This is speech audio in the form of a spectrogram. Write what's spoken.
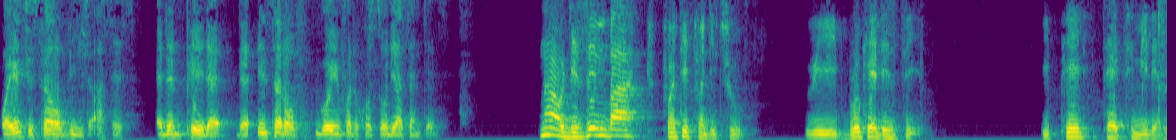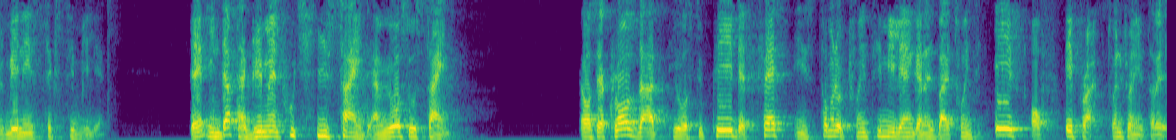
for him to sell these assets and then pay the, the instead of going for the custodial sentence. Now, December 2022, we brokered this deal. We paid 30 million, remaining 60 million. Then in that agreement, which he signed and we also signed, there was a clause that he was to pay the first installment of 20 million Ghana by 28th of April 2023.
